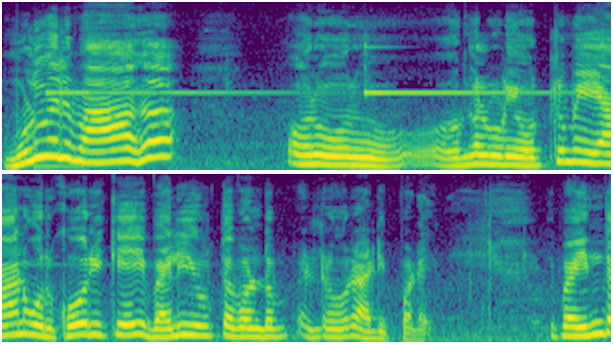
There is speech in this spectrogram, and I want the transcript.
முழுவதுமாக ஒரு ஒரு எங்களுடைய ஒற்றுமையான ஒரு கோரிக்கையை வலியுறுத்த வேண்டும் என்ற ஒரு அடிப்படை. இப்போ இந்த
